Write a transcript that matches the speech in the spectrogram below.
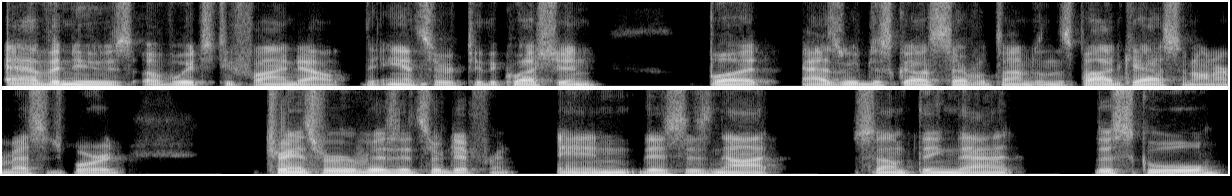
avenues of which to find out the answer to the question. But as we've discussed several times on this podcast and on our message board, transfer visits are different, and this is not something that the school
